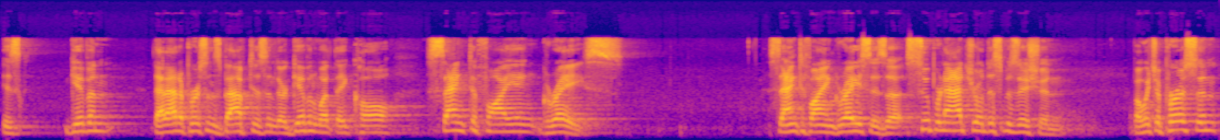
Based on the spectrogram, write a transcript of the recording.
is given, that at a person's baptism, they're given what they call sanctifying grace. Sanctifying grace is a supernatural disposition by which a person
